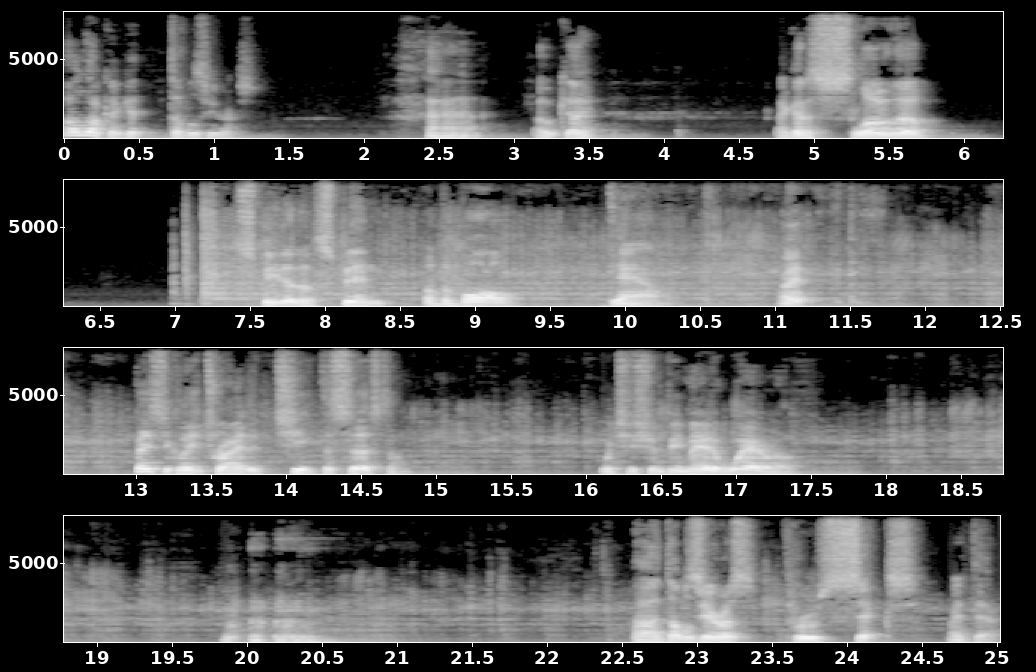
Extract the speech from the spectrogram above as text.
Oh, look, I get double zeros. okay. I got to slow the speed of the spin of the ball down. Right? Basically trying to cheat the system, which you should be made aware of. uh, double zeros through six, right there.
